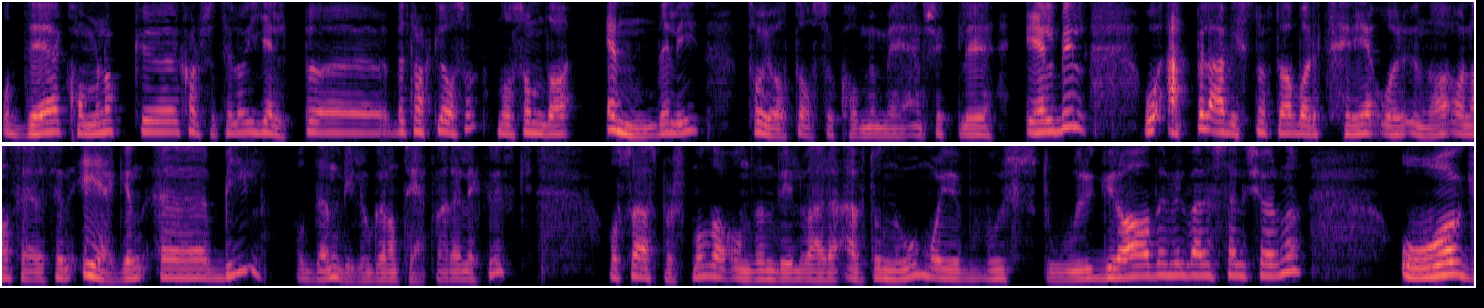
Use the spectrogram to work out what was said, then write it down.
Og det kommer nok uh, kanskje til å hjelpe uh, betraktelig også, nå som da endelig Toyota også kommer med en skikkelig elbil. Og Apple er visstnok da bare tre år unna å lansere sin egen eh, bil, og den vil jo garantert være elektrisk. Og så er spørsmålet da om den vil være autonom, og i hvor stor grad den vil være selvkjørende. Og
